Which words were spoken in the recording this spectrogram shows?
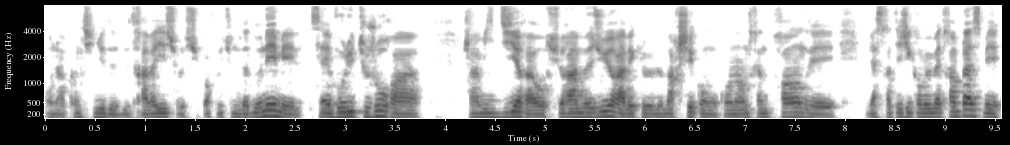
on a continué de, de, travailler sur le support que tu nous as donné, mais ça évolue toujours, hein, j'ai envie de dire, au fur et à mesure avec le, le marché qu'on est en train de prendre et, la stratégie qu'on veut mettre en place. Mais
